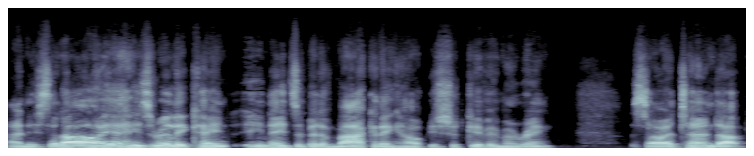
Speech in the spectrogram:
And he said, Oh, yeah, he's really keen. He needs a bit of marketing help. You should give him a ring. So I turned up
